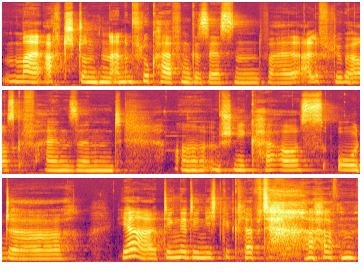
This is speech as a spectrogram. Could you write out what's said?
mal acht Stunden an einem Flughafen gesessen, weil alle Flüge ausgefallen sind, äh, im Schneechaos oder ja, Dinge, die nicht geklappt haben,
